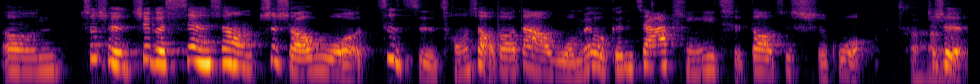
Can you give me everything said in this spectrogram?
嗯，就是这个现象，至少我自己从小到大我没有跟家庭一起倒计时过，就是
